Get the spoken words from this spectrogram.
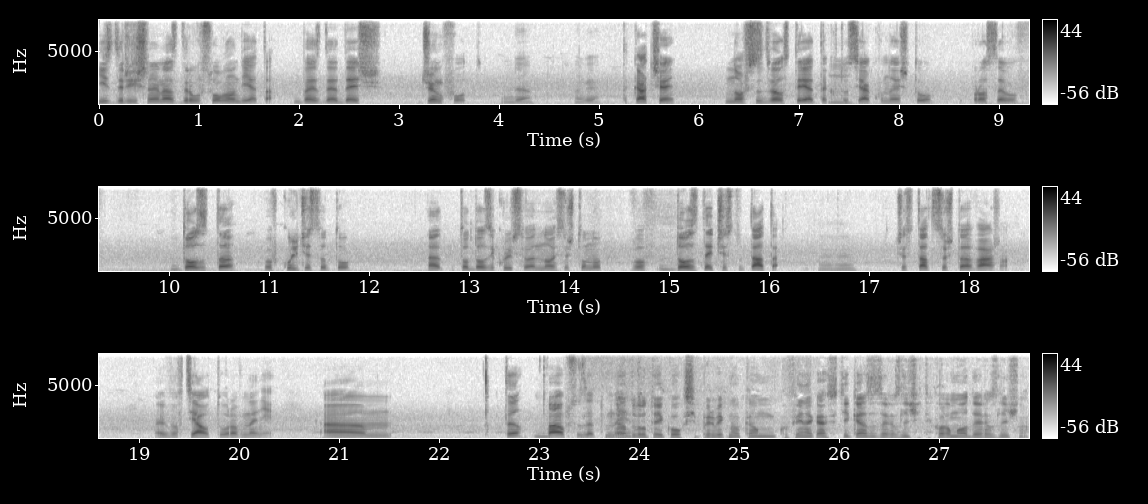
издържиш на една здравословна диета, без да ядеш junk food. Да. Окей. Така че нож с две острията, като М. всяко нещо, просто е в дозата, в количеството, а, то дози количество е едно и също, но в дозата и частотата. Мгм. Частотата също е важна е, в цялото уравнение. Ам, та, това е общо взето Да, мнение. другото е колко си привикнал към кофеина, както ти каза, за различните хора може да е различно.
